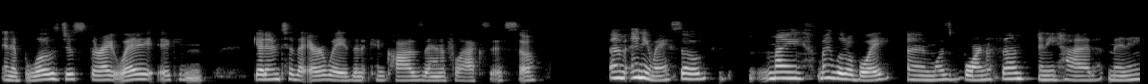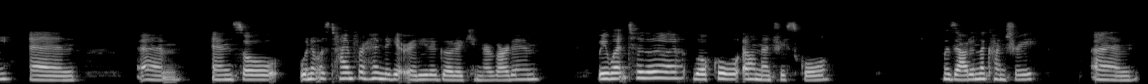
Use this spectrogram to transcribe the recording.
and it blows just the right way, it can get into the airways and it can cause anaphylaxis. So um, anyway, so my my little boy um, was born with them, and he had many, and um, and so when it was time for him to get ready to go to kindergarten, we went to the local elementary school, was out in the country. Um,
